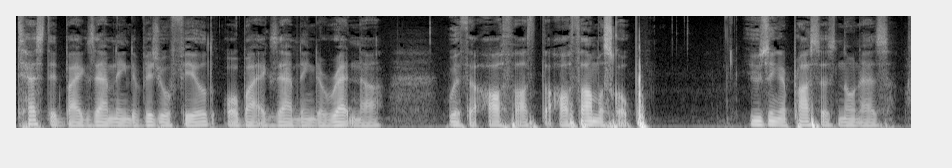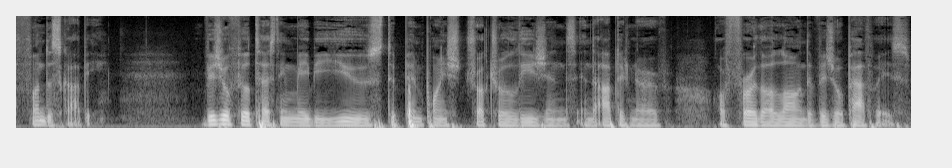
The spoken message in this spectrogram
tested by examining the visual field or by examining the retina with the ophthalmoscope using a process known as fundoscopy. Visual field testing may be used to pinpoint structural lesions in the optic nerve or further along the visual pathways.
